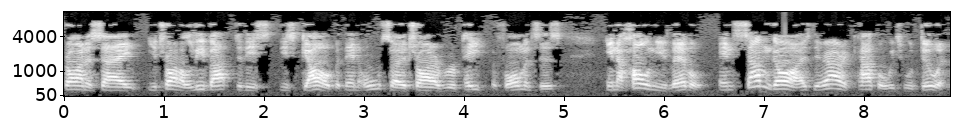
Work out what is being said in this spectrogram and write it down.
trying to say you're trying to live up to this this goal, but then also trying to repeat performances in a whole new level. And some guys, there are a couple which will do it,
